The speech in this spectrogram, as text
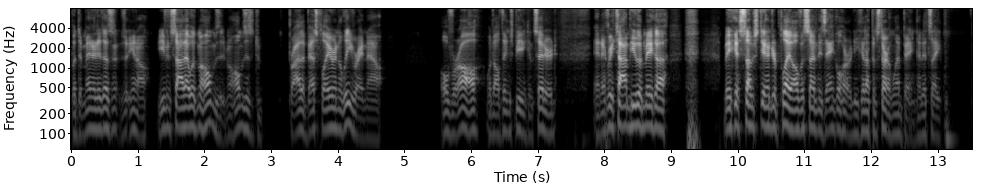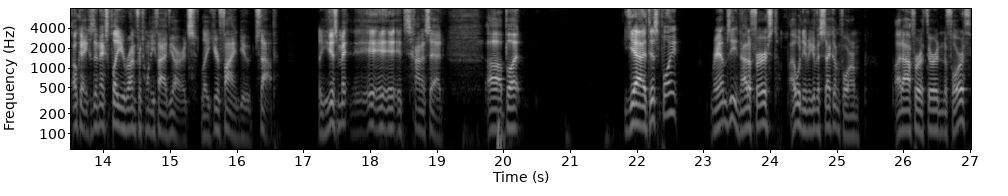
But the minute it doesn't, you know, you even saw that with Mahomes. Mahomes is probably the best player in the league right now, overall, with all things being considered. And every time he would make a make a substandard play, all of a sudden his ankle hurt and you get up and start limping. And it's like, okay, because the next play you run for 25 yards. Like, you're fine, dude. Stop. Like, you just, it, it, it's kind of sad. Uh, but yeah, at this point, Ramsey, not a first. I wouldn't even give a second for him. I'd offer a third and a fourth.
